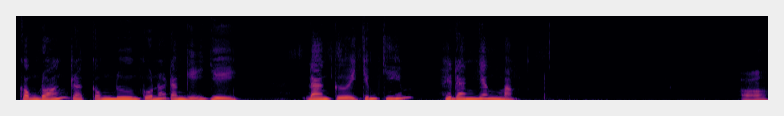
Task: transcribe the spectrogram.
Không đoán ra công nương của nó đang nghĩ gì, đang cười chúm chím hay đang nhăn mặt. Ờ,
